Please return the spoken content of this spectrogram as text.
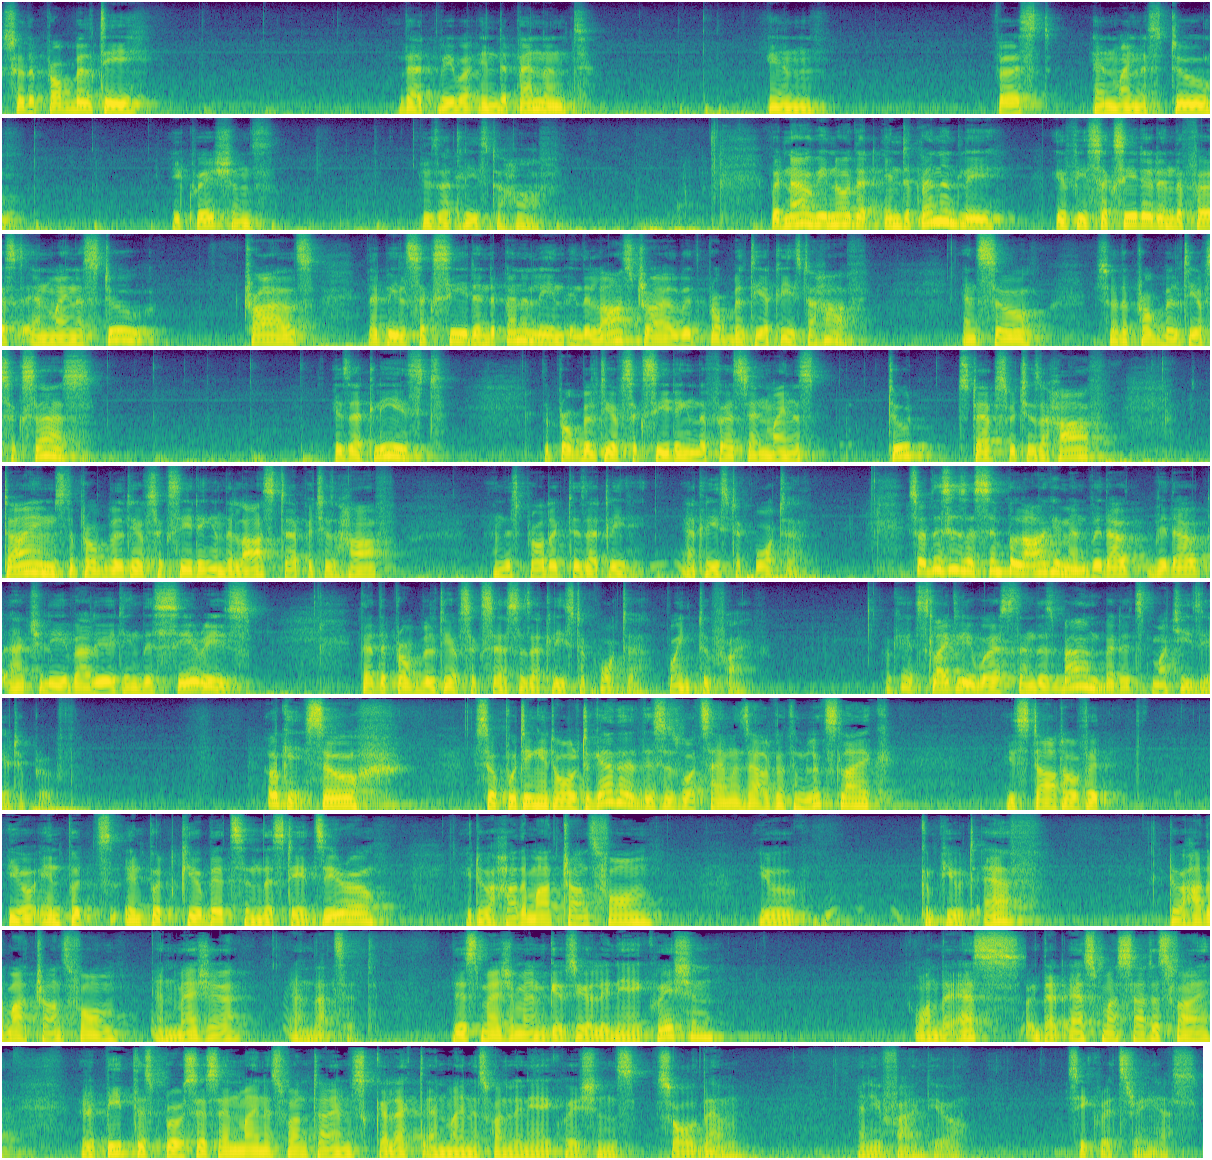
So the probability that we were independent in first n minus 2 equations is at least a half. But now we know that independently, if we succeeded in the first n minus 2 trials, that we'll succeed independently in, in the last trial with probability at least a half. And so, so the probability of success is at least the probability of succeeding in the first n minus 2 steps, which is a half, times the probability of succeeding in the last step, which is half, and this product is at, le at least a quarter. So this is a simple argument without, without actually evaluating this series that the probability of success is at least a quarter, 0.25. Okay, it's slightly worse than this bound, but it's much easier to prove. Okay, so, so putting it all together, this is what Simon's algorithm looks like. You start off with your input, input qubits in the state 0. You do a Hadamard transform. You compute f, do a Hadamard transform, and measure, and that's it. This measurement gives you a linear equation on the S that S must satisfy. Repeat this process n minus 1 times, collect n minus 1 linear equations, solve them, and you find your secret string S.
